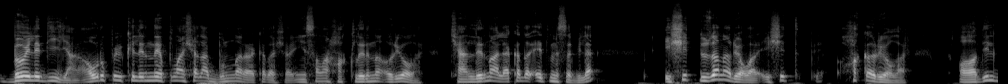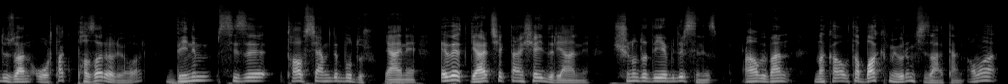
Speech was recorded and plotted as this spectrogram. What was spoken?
böyle değil yani. Avrupa ülkelerinde yapılan şeyler bunlar arkadaşlar. İnsanlar haklarını arıyorlar. Kendilerini alakadar etmese bile eşit düzen arıyorlar. Eşit hak arıyorlar. Adil düzen, ortak pazar arıyorlar. Benim size tavsiyem de budur. Yani evet gerçekten şeydir yani. Şunu da diyebilirsiniz. Abi ben knockout'a bakmıyorum ki zaten. Ama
